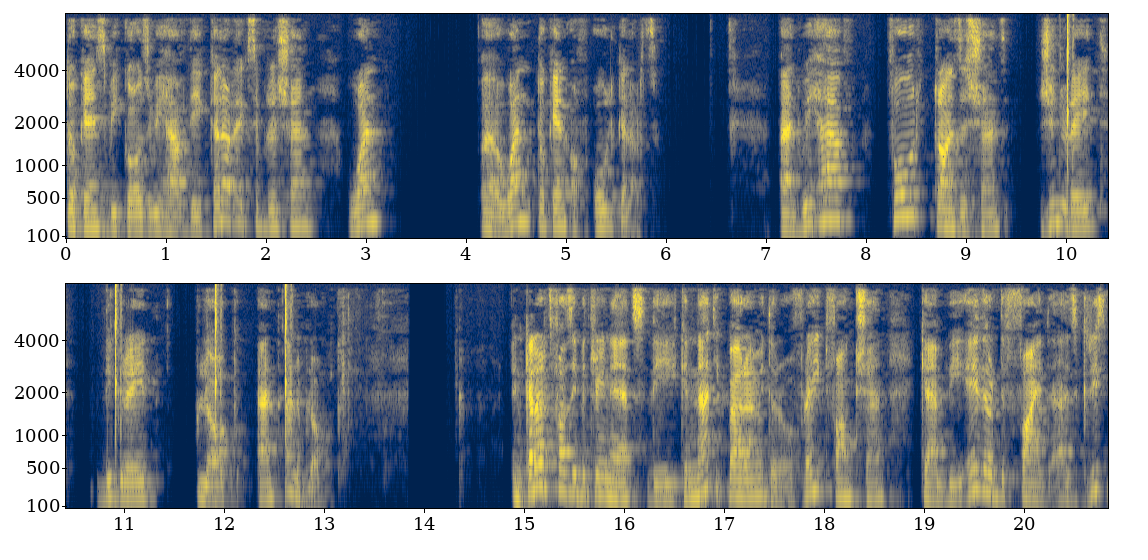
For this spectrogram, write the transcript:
tokens because we have the color expression one uh, one token of all colors and we have four transitions generate, degrade, block, and unblock. In colored fuzzy between Petri nets, the kinetic parameter of rate function can be either defined as crisp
